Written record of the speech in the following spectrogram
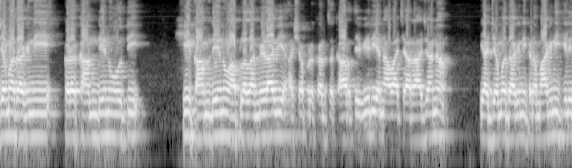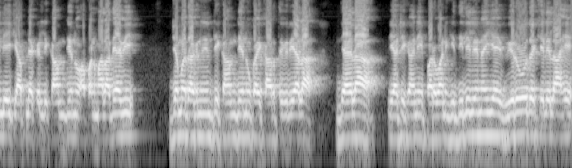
जमदाग्नीकडं कामधेनू होती. ही कामधेनू आपल्याला मिळावी अशा प्रकारचं कार्तिवीर्य नावाच्या राजानं या जमदाग्नीकडे मागणी केलेली आहे की आपल्याकडली कामधेनू आपण मला द्यावी. जमदाग्नीने ती कामधेनू काही कार्तवीर्याला द्यायला या ठिकाणी परवानगी दिलेली नाही आहे विरोध केलेला आहे.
